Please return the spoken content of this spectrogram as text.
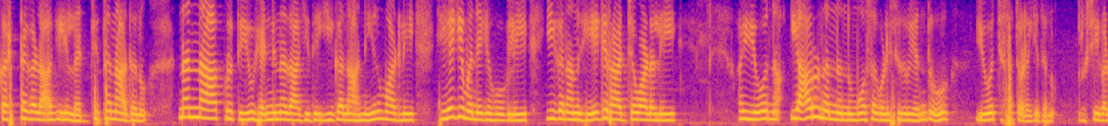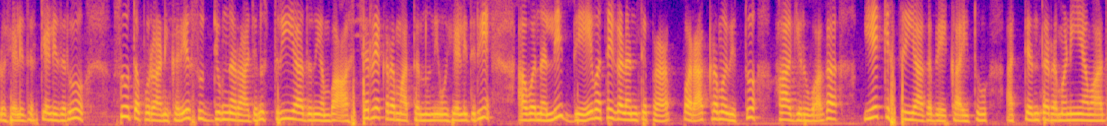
ಕಷ್ಟಗಳಾಗಿ ಲಜ್ಜಿತನಾದನು. ನನ್ನ ಆಕೃತಿಯು ಹೆಣ್ಣಿನದಾಗಿದೆ. ಈಗ ನಾನೇನು ಮಾಡಲಿ? ಹೇಗೆ ಮನೆಗೆ ಹೋಗಲಿ? ಈಗ ನಾನು ಹೇಗೆ ರಾಜ್ಯವಾಳಲಿ ಅಯ್ಯೋ, ನ ಯಾರು ನನ್ನನ್ನು ಮೋಸಗೊಳಿಸಿದರು ಎಂದು ಯೋಚಿಸತೊಡಗಿದನು. ಋಷಿಗಳು ಹೇಳಿದ, ಕೇಳಿದರು, ಸೂತ ಪುರಾಣಿಕರೇ, ಸುದ್ಯುಮ್ನ ರಾಜನು ಸ್ತ್ರೀಯಾದನು ಎಂಬ ಆಶ್ಚರ್ಯಕರ ಮಾತನ್ನು ನೀವು ಹೇಳಿದಿರಿ. ಅವನಲ್ಲಿ ದೇವತೆಗಳಂತೆ ಪ್ರ, ಪರಾಕ್ರಮವಿತ್ತು. ಹಾಗಿರುವಾಗ ಏಕೆ ಸ್ತ್ರೀಯಾಗಬೇಕಾಯಿತು? ಅತ್ಯಂತ ರಮಣೀಯವಾದ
